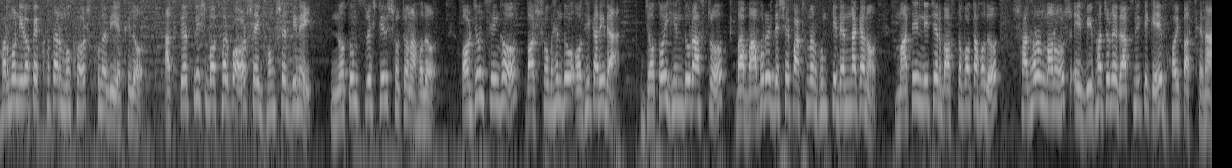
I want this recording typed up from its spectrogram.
ধর্মনিরপেক্ষতার মুখোশ খুলে দিয়েছিল। আজ তেত্রিশ বছর পর সেই ধ্বংসের দিনেই নতুন সৃষ্টির সূচনা হলো। অর্জুন সিংহ বা শোভেন্দু অধিকারীরা যতই হিন্দু রাষ্ট্র বা বাবরের দেশে পাঠানোর হুমকি দেন না কেন, মাটির নিচের বাস্তবতা হলো সাধারণ মানুষ এই বিভাজনের রাজনীতিকে ভয় পাচ্ছে না।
